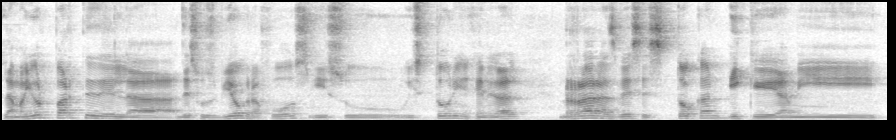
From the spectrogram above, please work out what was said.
la mayor parte de, la, de sus biógrafos y su historia en general raras veces tocan y que a mi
